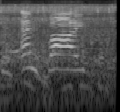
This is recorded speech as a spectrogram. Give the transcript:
watching and bye!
